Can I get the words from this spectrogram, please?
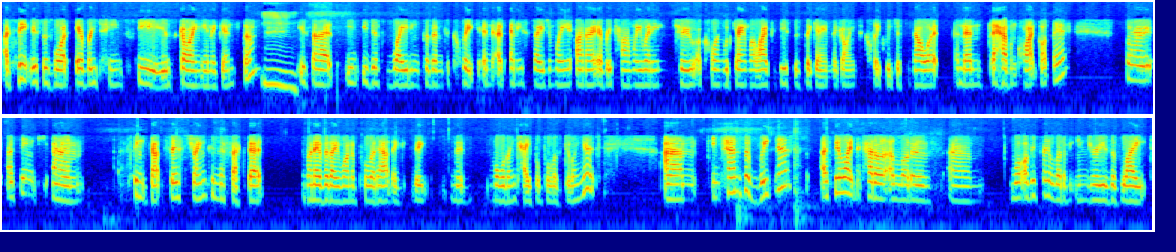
I think this is what every team fears going in against them mm. is that you're just waiting for them to click. And at any stage, and we, I know every time we went into a Collingwood game, we're like, this is the game they're going to click. We just know it. And then they haven't quite got there. So I think, um, I think that's their strength in the fact that whenever they want to pull it out, they, they, they're more than capable of doing it. Um, in terms of weakness, I feel like they've had a, a lot of um, well, obviously a lot of injuries of late.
